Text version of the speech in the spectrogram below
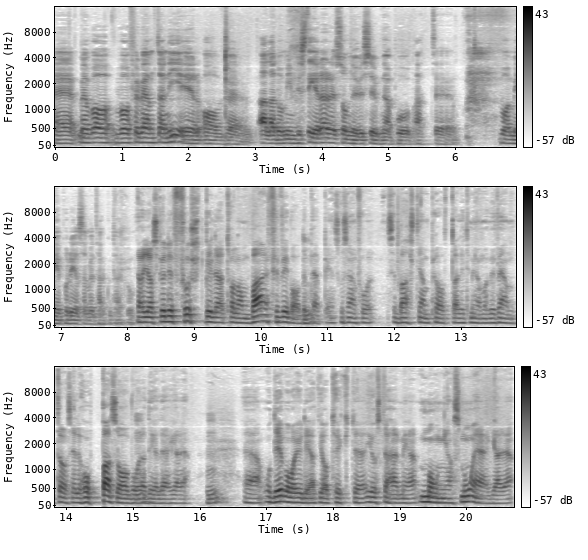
Eh, men vad, vad förväntar ni er av eh, alla de investerare som nu är sugna på att eh, vara med på resa med Taco Taco? Ja, jag skulle först vilja tala om varför vi valde Peppins och sen får Sebastian prata lite mer om vad vi väntar oss eller hoppas av våra delägare. Eh, Eh, och det var ju det att jag tyckte just det här med många små ägare,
